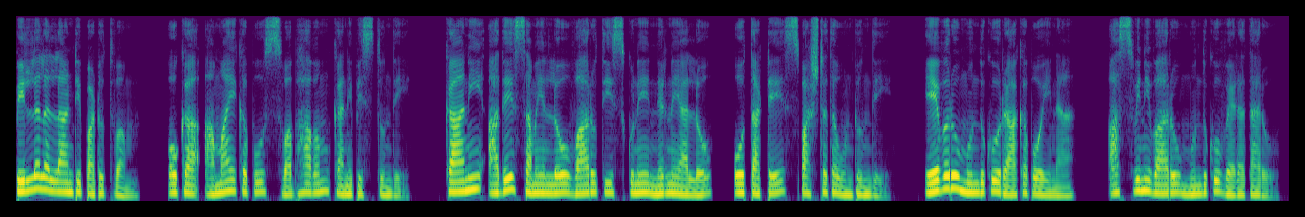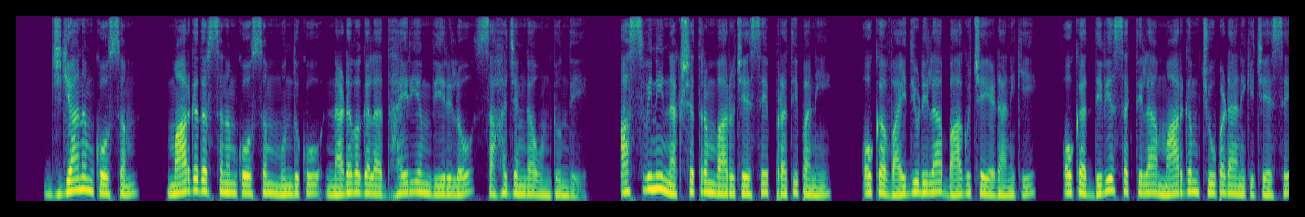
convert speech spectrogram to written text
పిల్లలల్లాంటి పటుత్వం ఒక అమాయకపు స్వభావం కనిపిస్తుంది. కాని అదే సమయంలో వారు తీసుకునే నిర్ణయాల్లో ఓ తట్టే స్పష్టత ఉంటుంది. ఎవరూ ముందుకు రాకపోయినా అశ్వినివారు ముందుకు వెడతారు. జ్ఞానం కోసం మార్గదర్శనం కోసం ముందుకు నడవగల ధైర్యం వీరిలో సహజంగా ఉంటుంది. అశ్విని నక్షత్రం వారు చేసే ప్రతి పని ఒక వైద్యుడిలా బాగుచేయడానికి ఒక దివ్యశక్తిలా మార్గం చూపడానికి చేసే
